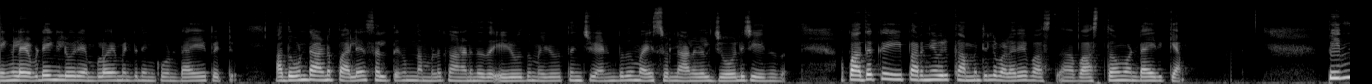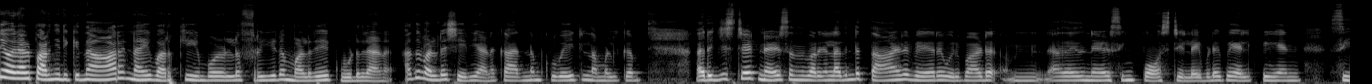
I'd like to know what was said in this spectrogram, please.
നിങ്ങൾ എവിടെയെങ്കിലും ഒരു എംപ്ലോയ്മെന്റ് നിങ്ങൾക്ക് ഉണ്ടായേ പറ്റൂ. അതുകൊണ്ടാണ് പല സ്ഥലത്തും നമ്മൾ കാണുന്നത് എഴുപതും എഴുപത്തഞ്ചും എൺപതും വയസ്സുള്ള ആളുകൾ ജോലി ചെയ്യുന്നത്. അപ്പോൾ അതൊക്കെ ഈ പറഞ്ഞ ഒരു കമന്റിൽ വളരെ വാസ്തവം ഉണ്ടായിരിക്കാം. പിന്നെ ഒരാൾ പറഞ്ഞിരിക്കുന്ന ആർ എൻ ഐ വർക്ക് ചെയ്യുമ്പോഴുള്ള ഫ്രീഡം വളരെ കൂടുതലാണ്. അത് വളരെ ശരിയാണ്. കാരണം കുവൈറ്റിൽ നമ്മൾക്ക് രജിസ്റ്റേർഡ് നേഴ്സ് എന്ന് പറഞ്ഞാൽ അതിന്റെ താഴെ വേറെ ഒരുപാട് അതായത് നേഴ്സിംഗ് പോസ്റ്റ് ഇല്ല. ഇവിടെ ഇപ്പോൾ L P N C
